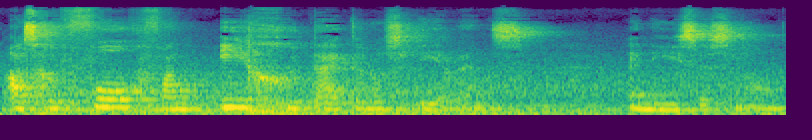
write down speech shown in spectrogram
as gevolg van U goedheid in ons lewens. In Jesus naam.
